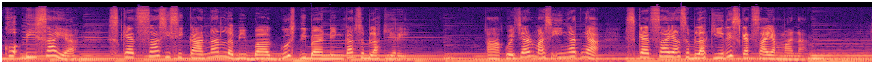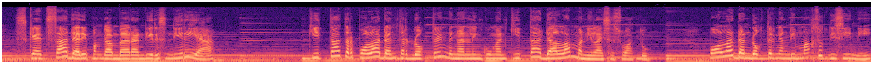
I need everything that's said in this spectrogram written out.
Kok bisa ya sketsa sisi kanan lebih bagus dibandingkan sebelah kiri? Ah, gue Caran masih ingat nggak sketsa yang sebelah kiri sketsa yang mana? Sketsa dari penggambaran diri sendiri ya kita terpola dan terdoktrin dengan lingkungan kita dalam menilai sesuatu. Pola dan doktrin yang dimaksud di sini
